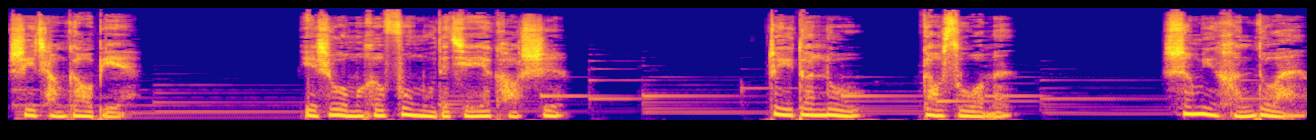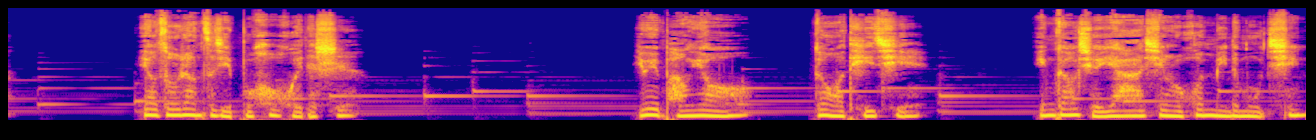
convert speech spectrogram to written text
是一场告别，也是我们和父母的结业考试。这一段路告诉我们，生命很短，要做让自己不后悔的事。一位朋友跟我提起，因高血压陷入昏迷的母亲，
